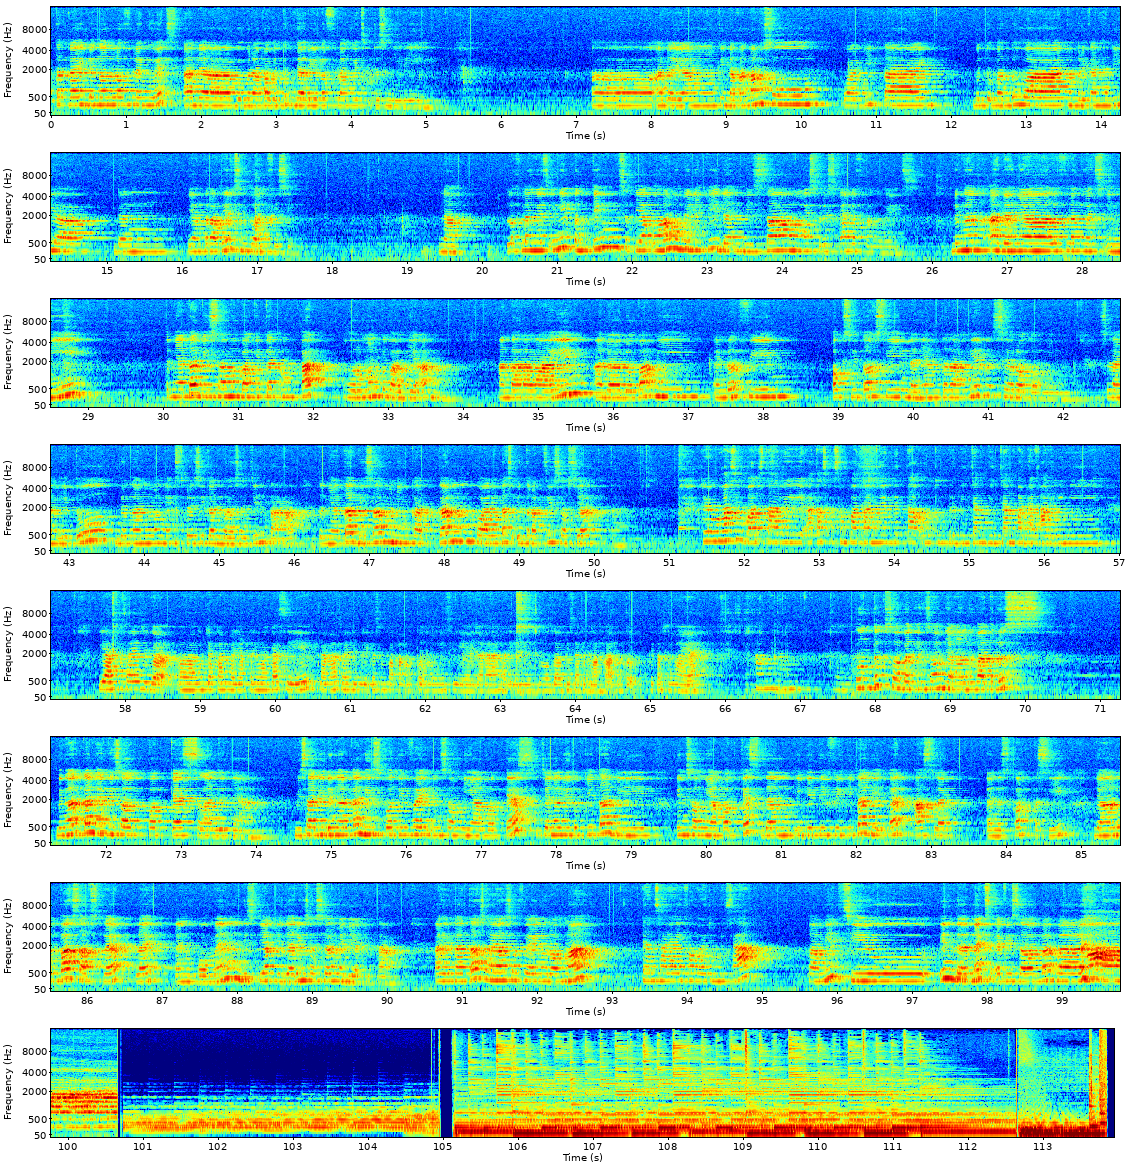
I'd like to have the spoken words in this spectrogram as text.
terkait dengan love language ada beberapa bentuk dari love language itu sendiri. Uh, ada yang tindakan langsung, quality time, bentuk bantuan, memberikan hadiah, dan yang terakhir sentuhan fisik. Nah, love language ini penting setiap orang memiliki dan bisa mengekspresikan love language. Dengan adanya love language ini, ternyata bisa membangkitkan empat hormon kebahagiaan. Antara lain ada dopamin, endorfin, oksitosin, dan yang terakhir serotonin. Selain itu, dengan mengekspresikan bahasa cinta, ternyata bisa meningkatkan kualitas interaksi sosial kita. Terima kasih Bu Astari atas kesempatannya kita untuk berbincang-bincang pada kali ini. Ya, saya juga uh, mengucapkan banyak terima kasih karena saya diberi kesempatan untuk mengisi acara hari ini. Semoga bisa bermanfaat untuk kita semua ya. Amin. Untuk sobat Insom jangan lupa terus Dengarkan episode podcast selanjutnya. Bisa didengarkan di Spotify Insomnia Podcast, channel YouTube kita di Insomnia Podcast dan IGTV kita di @aslab underscore pesi. Jangan lupa subscribe, like, and comment di setiap jejaring sosial media kita. Akhir kata saya Sofia Ainur dan saya Iva Wadimisa. Pamit, see you in the next episode. Bye-bye. Bye.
